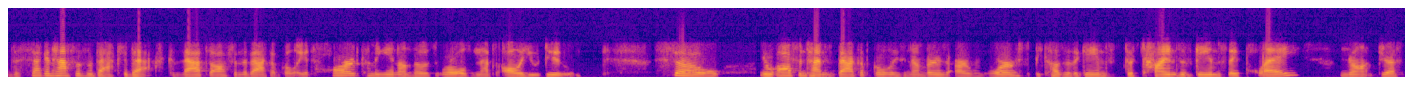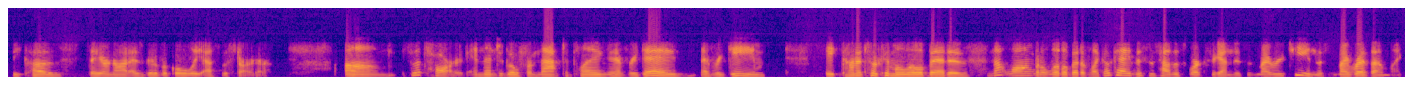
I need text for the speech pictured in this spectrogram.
the second half of a back to back, that's often the backup goalie. It's hard coming in on those roles, and that's all you do. So, you know, oftentimes backup goalies' numbers are worse because of the games, the kinds of games they play, not just because they are not as good of a goalie as the starter. Um, so it's hard. And then to go from that to playing every day, every game, it kind of took him a little bit of not long, but a little bit of like, okay, this is how this works again. This is my routine. This is my rhythm. Like,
